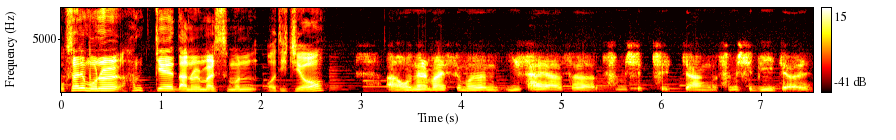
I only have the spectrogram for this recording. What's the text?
목사님 오늘 함께 나눌 말씀은 어디지요? 아, 오늘 말씀은 이사야서 37장 32절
